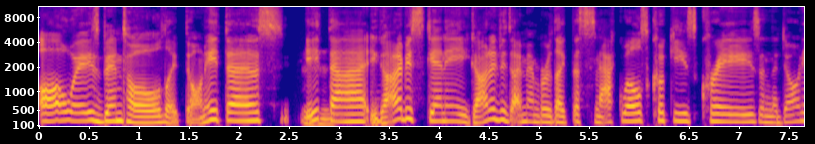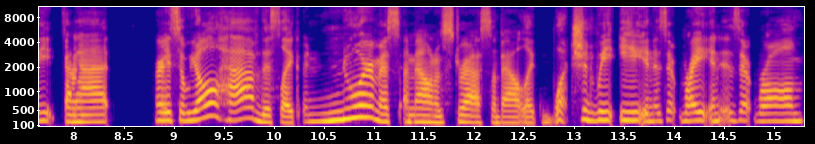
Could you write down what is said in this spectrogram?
always been told, like, don't eat this, mm-hmm. eat that. You got to be skinny. You got to do that. I remember like the SnackWell's cookies craze and the don't eat fat. Right. So we all have this like enormous amount of stress about like, what should we eat? And is it right? And is it wrong?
